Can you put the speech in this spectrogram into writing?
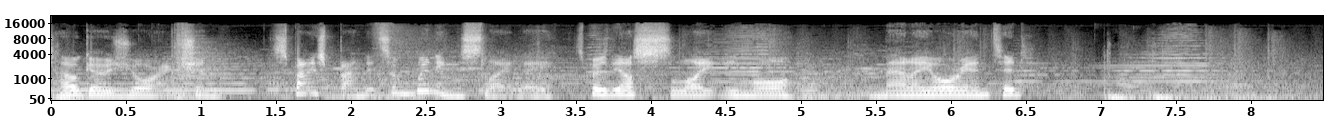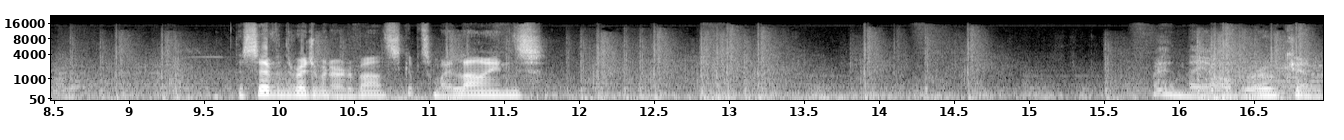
How goes your action? Spanish bandits are winning slightly. I suppose they are slightly more melee oriented. The 7th Regiment are advancing up to my lines. And they are broken.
